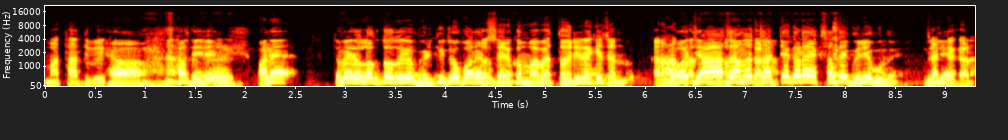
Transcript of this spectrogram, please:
মাথা দিবে কি? হ্যাঁ মাথা দিবে। মানে তুমি লোক তো ভিড়কিতেও পারে তো তো। সেরকম ভাবে তৈরি রেখেছেন? কারণ ওই যা আছে আমরা। চারটে কাড়া একসাথে ঘুরে বলে চারটে কাড়া।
